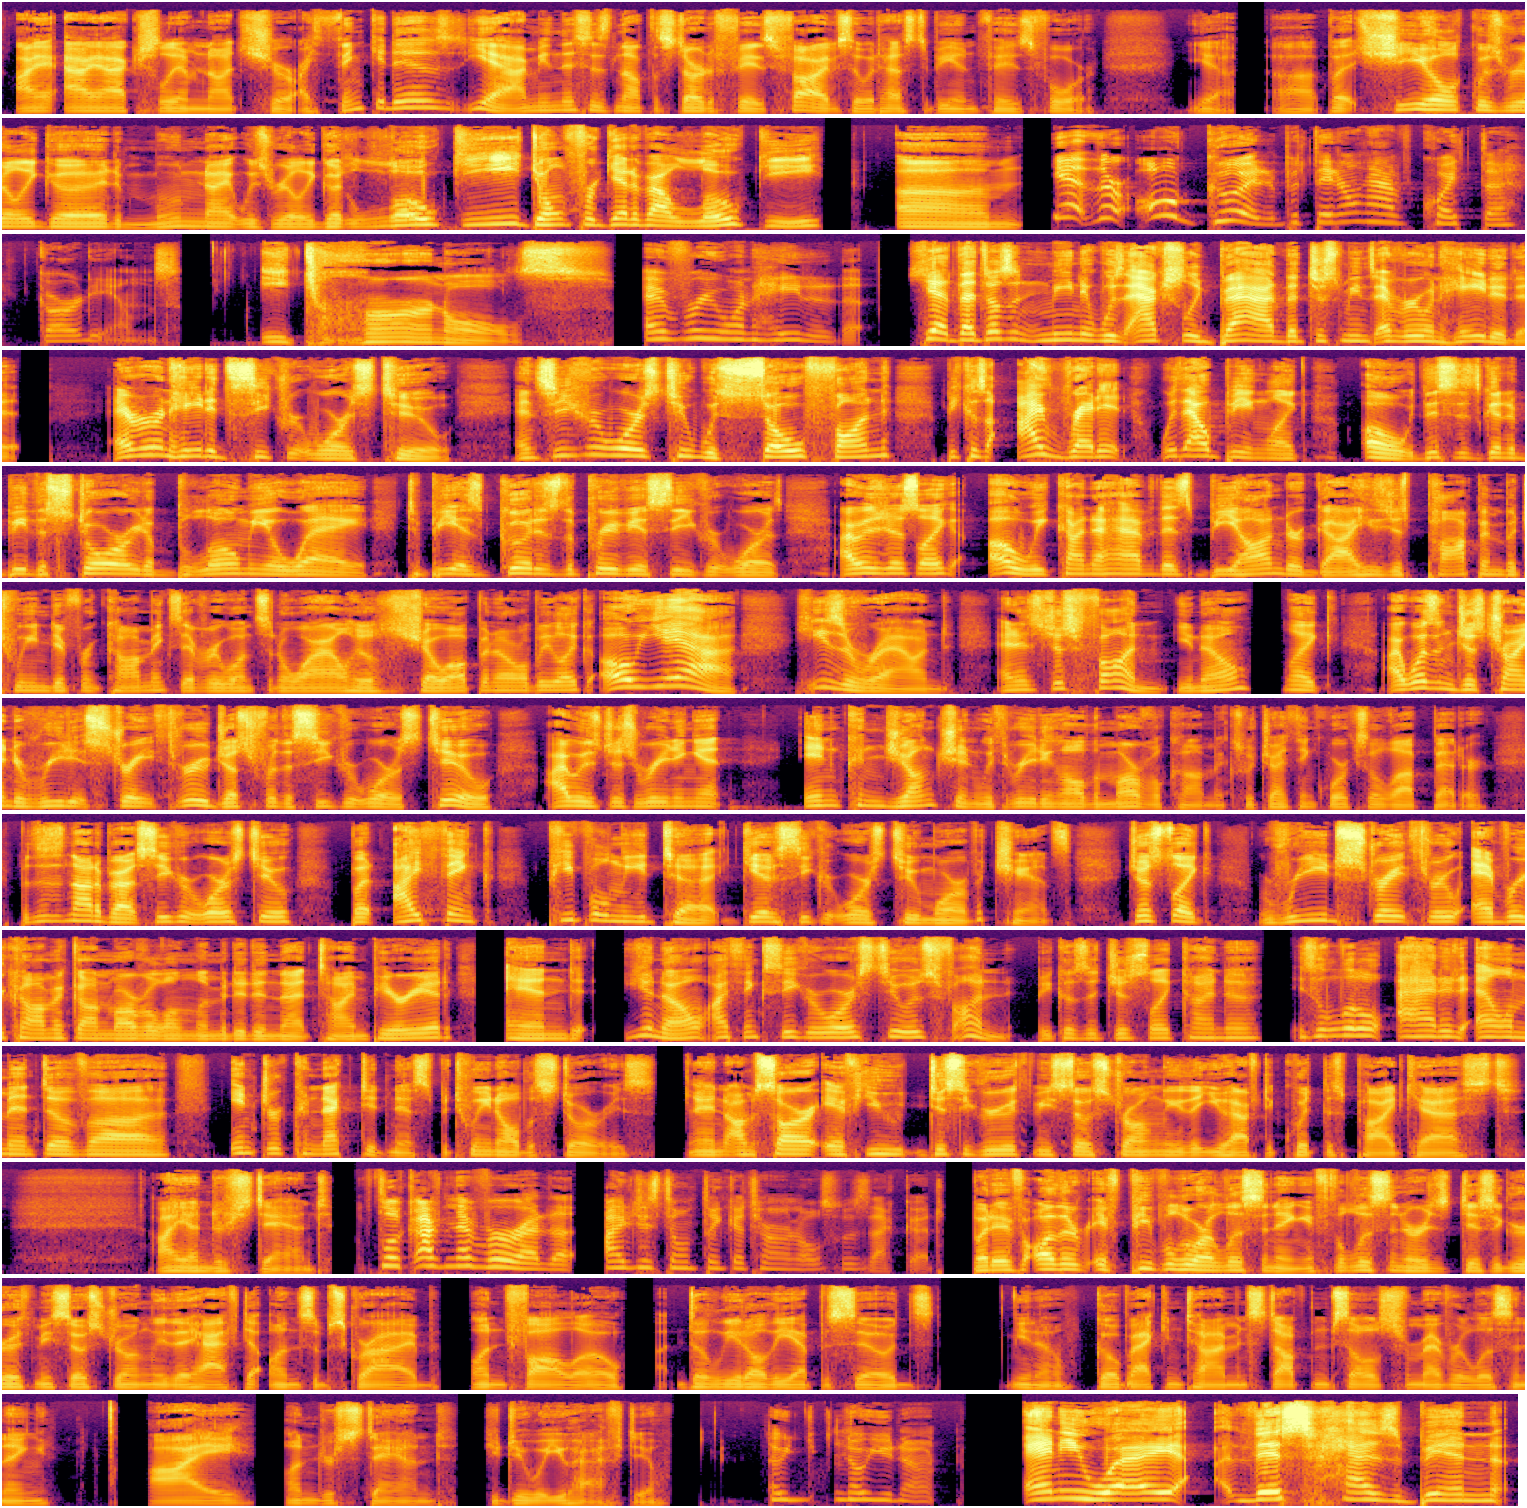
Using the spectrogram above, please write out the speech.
I, I actually am not sure. I think it is. Yeah, I mean, this is not the start of Phase 5, so it has to be in Phase 4. Uh, but She Hulk was really good. Moon Knight was really good. Loki, don't forget about Loki. Um, Yeah, they're all good, but they don't have quite the Guardians. Eternals. Everyone hated it. Yeah, that doesn't mean it was actually bad. That just means everyone hated it. Everyone hated Secret Wars 2. And Secret Wars 2 was so fun because I read it without being like, oh, this is going to be the story to blow me away, to be as good as the previous Secret Wars. I was just like, oh, we kind of have this Beyonder guy. He's just popping between different comics. Every once in a while, he'll show up and it'll be like, oh, yeah, he's around. And it's just fun, you know? Like, I wasn't just trying to read it straight through just for the Secret Wars 2. I was just reading it in conjunction with reading all the Marvel comics, which I think works a lot better. But this is not about Secret Wars 2, but I think people need to give Secret Wars 2 more of a chance. Just like read straight through every comic on Marvel Unlimited in that time period. And, you know, I think Secret Wars 2 is fun because it just like kind of is a little added element of uh interconnectedness between all the stories. And I'm sorry if you disagree with me so strongly that you have to quit this podcast. I understand. Look, I've never read it. I just don't think Eternals was that good. But if other if people who are listening, if the listeners disagree with me so strongly they have to unsubscribe, unfollow, delete all the episodes, you know, go back in time and stop themselves from ever listening, I understand. You do what you have to. No, no, you don't. Anyway, this has been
